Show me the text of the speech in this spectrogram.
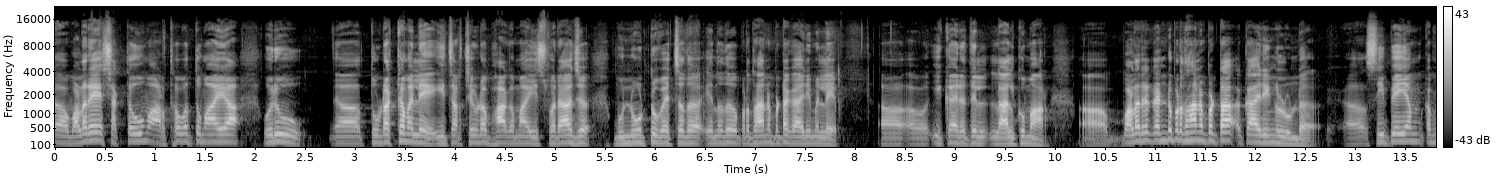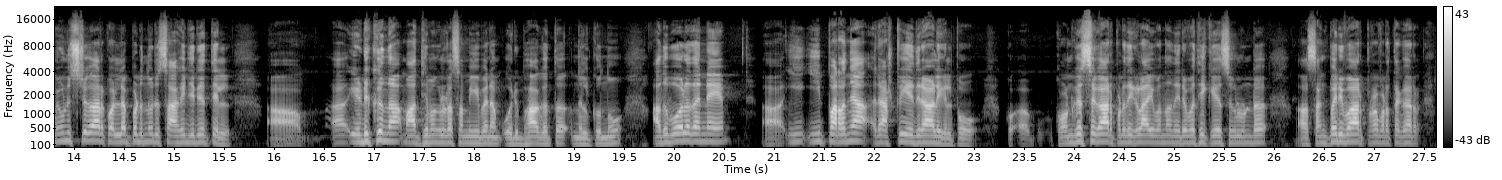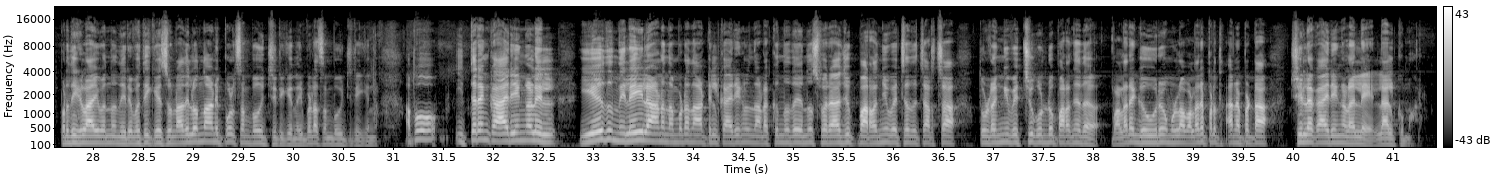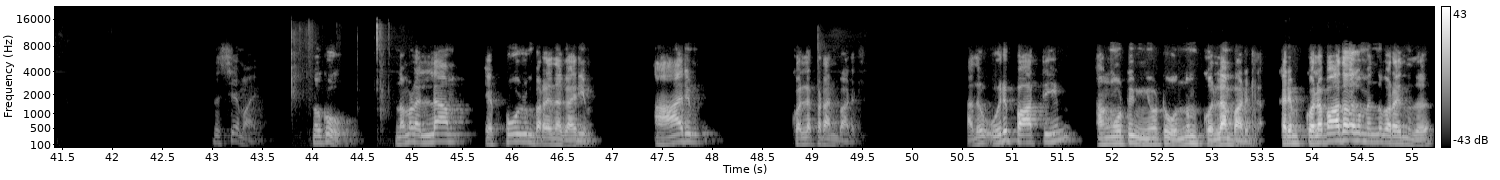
വളരെ ശക്തവും അർത്ഥവത്തുമായ ഒരു തുടക്കമല്ലേ ഈ ചർച്ചയുടെ ഭാഗമായി സ്വരാജ് മുന്നോട്ട് വെച്ചത് എന്നത് പ്രധാനപ്പെട്ട കാര്യമല്ലേ? ഇക്കാര്യത്തിൽ ലാൽകുമാർ. വളരെ രണ്ട് പ്രധാനപ്പെട്ട കാര്യങ്ങളുണ്ട്. സി പി ഐ എം കമ്മ്യൂണിസ്റ്റുകാർ കൊല്ലപ്പെടുന്ന ഒരു സാഹചര്യത്തിൽ എടുക്കുന്ന മാധ്യമങ്ങളുടെ സമീപനം ഒരു ഭാഗത്ത് നിൽക്കുന്നു. അതുപോലെ തന്നെ ഈ ഈ പറഞ്ഞ രാഷ്ട്രീയ എതിരാളികൾ ഇപ്പോൾ കോൺഗ്രസ്സുകാർ പ്രതികളായി വന്ന നിരവധി കേസുകളുണ്ട്. സംഘപരിവാർ സംഘ് പരിവാർ പ്രവർത്തകർ പ്രതികളായി വന്ന നിരവധി കേസുണ്ട്. അതിലൊന്നാണ് ഇപ്പോൾ സംഭവിച്ചിരിക്കുന്നത് ഇവിടെ സംഭവിച്ചിരിക്കുന്നത്. അപ്പോൾ ഇത്തരം കാര്യങ്ങളിൽ ഏത് നിലയിലാണ് നമ്മുടെ നാട്ടിൽ കാര്യങ്ങൾ നടക്കുന്നത് എന്ന് സ്വരാജ് പറഞ്ഞു വെച്ചത് ചർച്ച തുടങ്ങി വെച്ചുകൊണ്ട് പറഞ്ഞത് വളരെ ഗൗരവമുള്ള വളരെ പ്രധാനപ്പെട്ട ചില കാര്യങ്ങളല്ലേ ലാൽകുമാർ? നിശ്ചയമായും. നോക്കൂ നമ്മളെല്ലാം എപ്പോഴും പറയുന്ന കാര്യം ആരും കൊല്ലപ്പെടാൻ പാടില്ല. അത് ഒരു പാർട്ടിയും അങ്ങോട്ടും ഇങ്ങോട്ടും ഒന്നും കൊല്ലാൻ പാടില്ല. കാര്യം കൊലപാതകം എന്ന് പറയുന്നത്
